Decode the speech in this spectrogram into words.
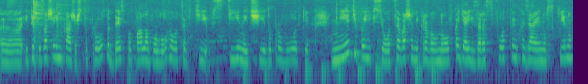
Е, і типу, Саша їм каже, що це просто десь попала волога, оце в ті в стіни чи до проводки. Ні, типу, і все. Це ваша мікроволновка. Я її зараз фоткаю, хазяїну скину.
